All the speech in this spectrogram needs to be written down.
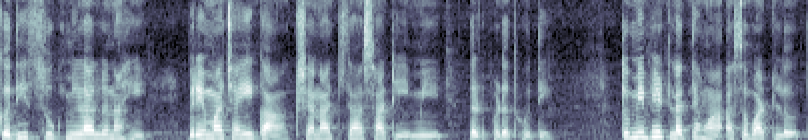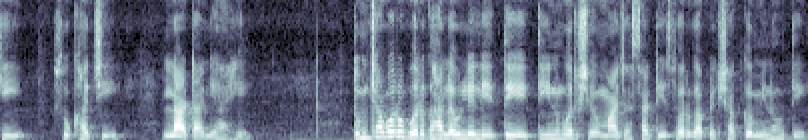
कधीच सुख मिळालं नाही. प्रेमाच्या एका क्षणाच्यासाठी मी तडफडत होते. तुम्ही भेटलात तेव्हा असं वाटलं की सुखाची लाट आली आहे. तुमच्याबरोबर घालवलेले ते तीन वर्ष माझ्यासाठी स्वर्गापेक्षा कमी नव्हते.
